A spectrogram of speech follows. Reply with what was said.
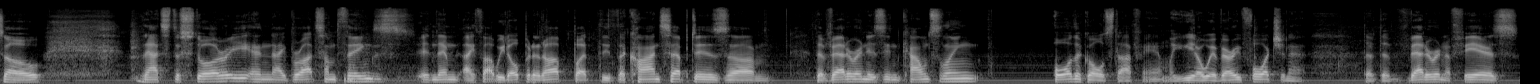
So that's the story, and I brought some things, and then I thought we'd open it up, but the, the concept is um, the veteran is in counseling or the Gold Star family. You know, we're very fortunate that the Veteran Affairs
